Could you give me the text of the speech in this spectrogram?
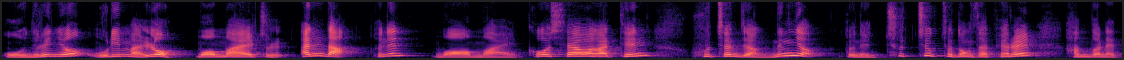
오늘은요, 우리말로 뭐뭐 할 줄 안다 또는 뭐뭐 할 것이다와 같은 후천적 능력 또는 추측 조동사 편을 한 번에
